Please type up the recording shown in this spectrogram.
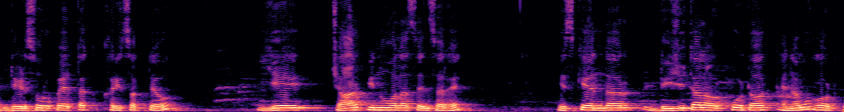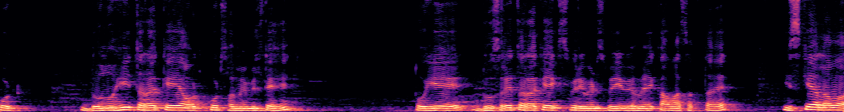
डेढ़ सौ रुपये तक खरीद सकते हो। ये चार पिनों वाला सेंसर है। इसके अंदर डिजिटल आउटपुट और एनालॉग आउटपुट दोनों ही तरह के आउटपुट्स हमें मिलते हैं। तो ये दूसरे तरह के एक्सपेरिमेंट्स में भी हमें काम आ सकता है। इसके अलावा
